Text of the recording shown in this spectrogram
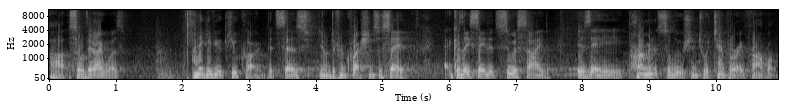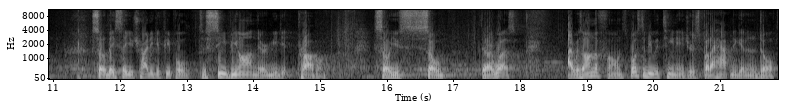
Uh, so there I was, and they give you a cue card that says, you know, different questions to say. Uh, because they say that suicide is a permanent solution to a temporary problem. So they say you try to get people to see beyond their immediate problem. So you, so there I was. I was on the phone, supposed to be with teenagers, but I happened to get an adult,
